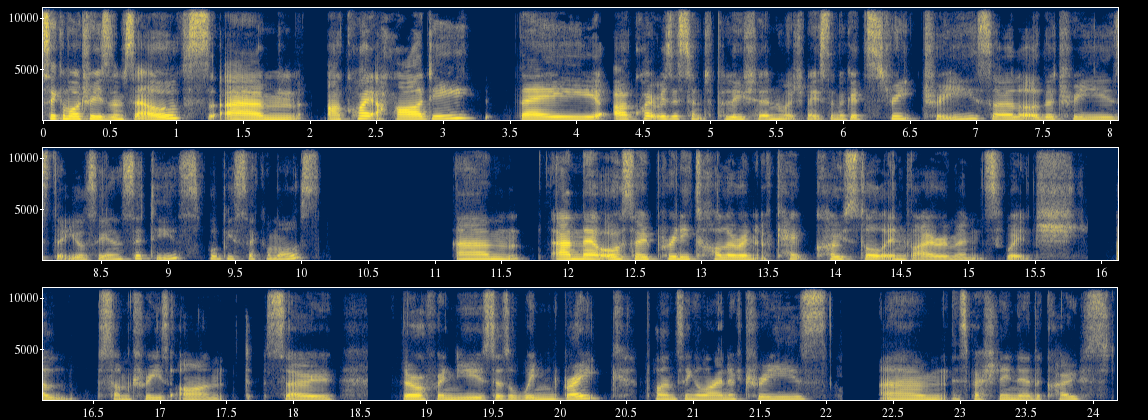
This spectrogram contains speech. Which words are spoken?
sycamore trees themselves um are quite hardy. They are quite resistant to pollution, which makes them a good street tree. So a lot of the trees that you'll see in cities will be sycamores. Um, and they're also pretty tolerant of coastal environments, which uh, some trees aren't. So they're often used as a windbreak, planting a line of trees, um, especially near the coast.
